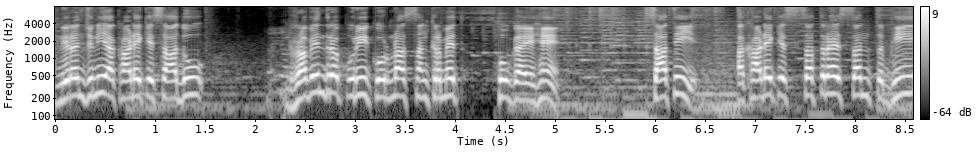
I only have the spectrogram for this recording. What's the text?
निरंजनी अखाड़े के साधु रविंद्रपुरी कोरोना संक्रमित हो गए हैं। साथ ही अखाड़े के सत्रह संत भी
